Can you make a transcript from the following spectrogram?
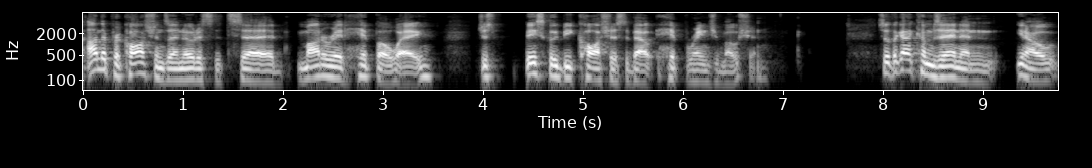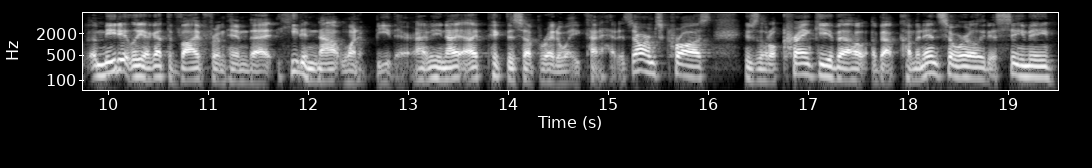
on the precautions, I noticed it said moderate hip OA. Just basically be cautious about hip range of motion. So the guy comes in and, you know, immediately I got the vibe from him that he did not want to be there. I mean, I, I picked this up right away. He kind of had his arms crossed. He was a little cranky about, about coming in so early to see me.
